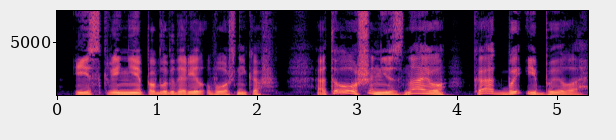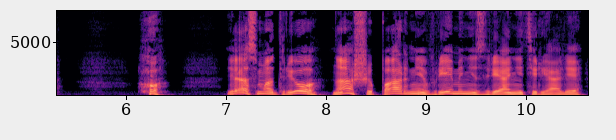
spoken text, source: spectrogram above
— искренне поблагодарил Вошников. «А то уж не знаю, как бы и было». «Хо! Я смотрю, наши парни времени зря не теряли,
